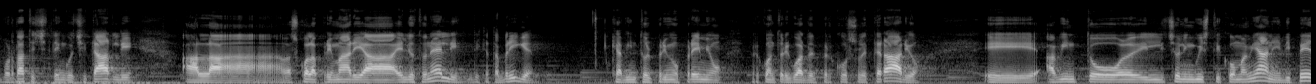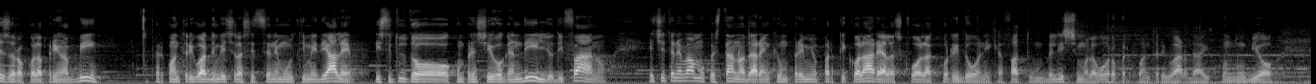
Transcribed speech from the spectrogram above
portato, ci tengo a citarli, alla, alla scuola primaria Elio Tonelli di Catabrighe, che ha vinto il primo premio per quanto riguarda il percorso letterario, e ha vinto il liceo linguistico Mamiani di Pesaro con la prima B, per quanto riguarda invece la sezione multimediale l'Istituto Comprensivo Gandiglio di Fano e ci tenevamo quest'anno a dare anche un premio particolare alla scuola Corridoni che ha fatto un bellissimo lavoro per quanto riguarda il connubio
